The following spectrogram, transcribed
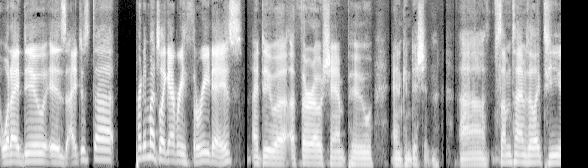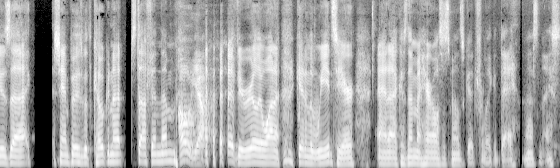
what I do is I just uh, pretty much like every three days I do a, a thorough shampoo and condition. Uh, sometimes I like to use uh, shampoos with coconut stuff in them Oh yeah. if you really want to get in the weeds here, and because then my hair also smells good for like a day. That's nice.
